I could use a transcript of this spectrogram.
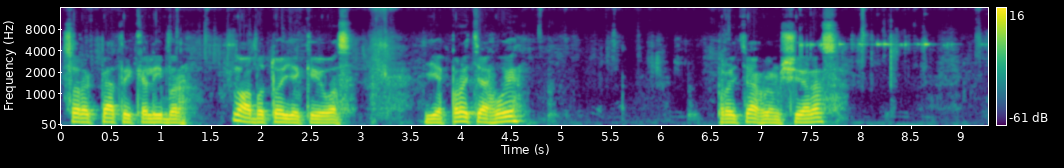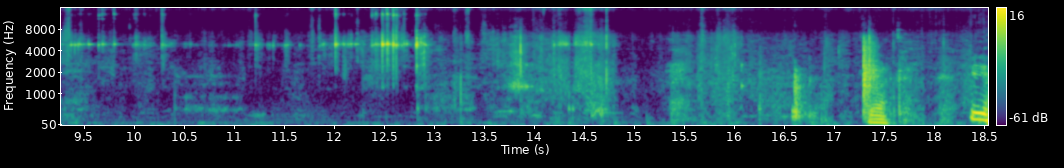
45 калібр. Ну або той, який у вас є. Протягли. Протягуємо ще раз. Так. І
